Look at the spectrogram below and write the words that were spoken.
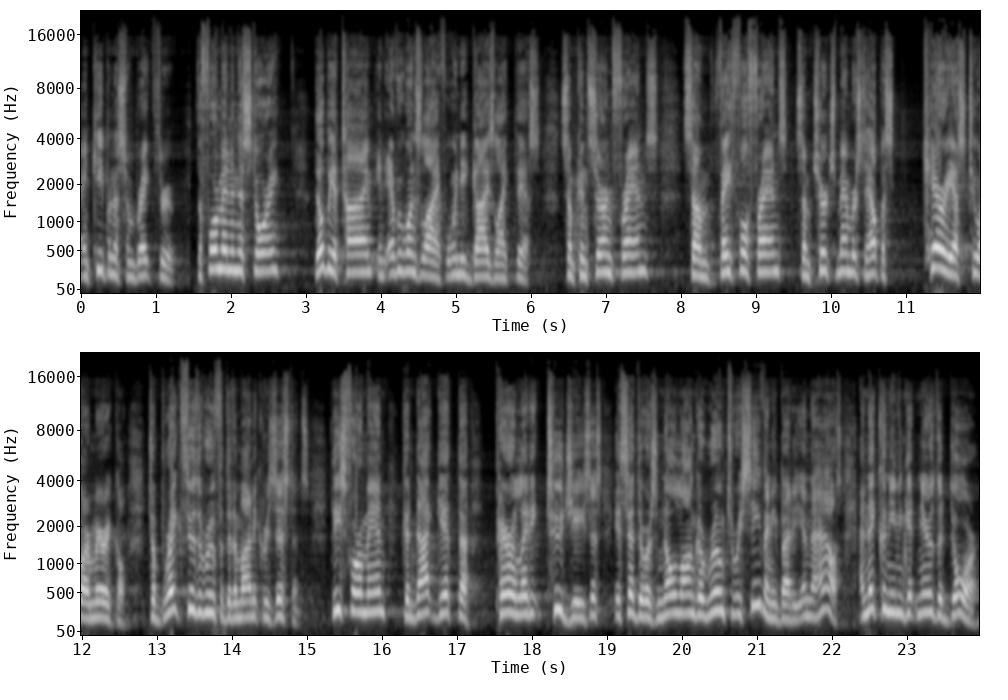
and keeping us from breakthrough. The four men in this story, there'll be a time in everyone's life when we need guys like this. Some concerned friends, some faithful friends, some church members to help us carry us to our miracle, to break through the roof of the demonic resistance. These four men could not get the paralytic to Jesus, it said there was no longer room to receive anybody in the house. And they couldn't even get near the door,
